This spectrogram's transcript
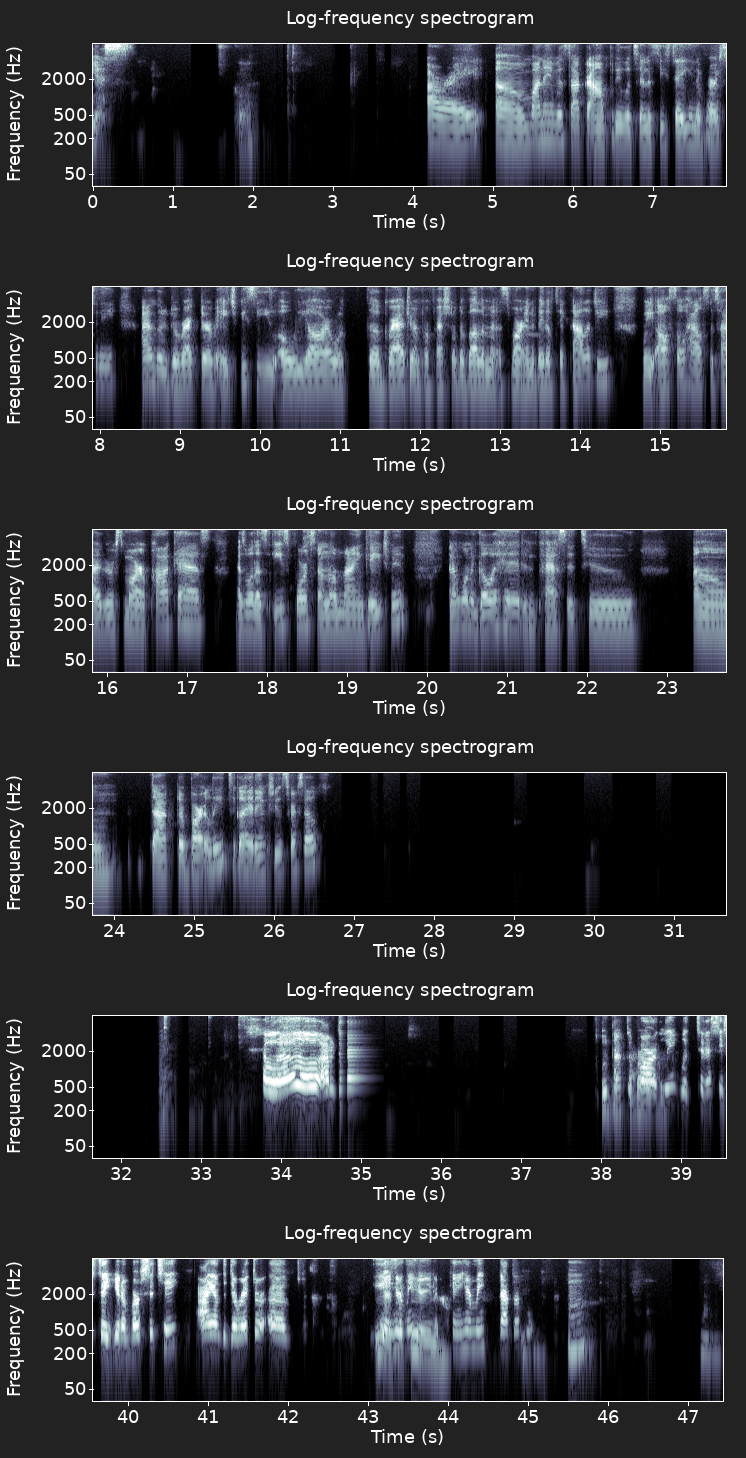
Yes. Cool. All right, um, my name is Dr. Ampadu with Tennessee State University. I'm the Director of HBCU OER with the Graduate and Professional Development of Smart Innovative Technology. We also house the Tiger Smart Podcast, as well as esports and alumni engagement. And I'm going to go ahead and pass it to um, Dr. Bartley to go ahead and introduce herself. Hello, I'm Oh, Dr. Bartley with Tennessee State University. I am the director of, Yes, I hear can me? hear you now. can you hear me, Doctor? Mhm. Mhm.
